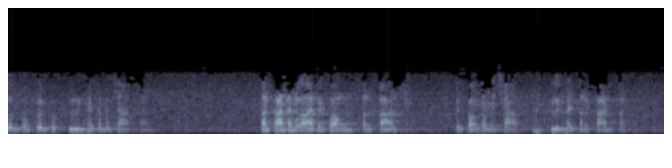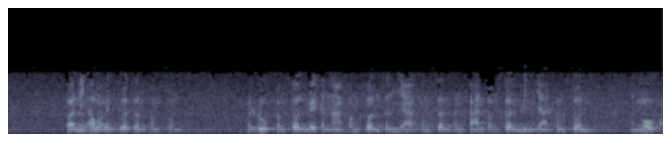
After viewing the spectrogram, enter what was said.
ตนของตนก็คืนให้ธรรมชาติไปสังขารทั้งหลายเป็นของสังขารเป็นของธรรมชาติคืนให้สังขารไปก่อนนี้เอามาเป็นตัวตนของตนรูปของตน เวทนาของตนสัญญาของตนสังขารของตนวิญญาณของตน มันโง่ไป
